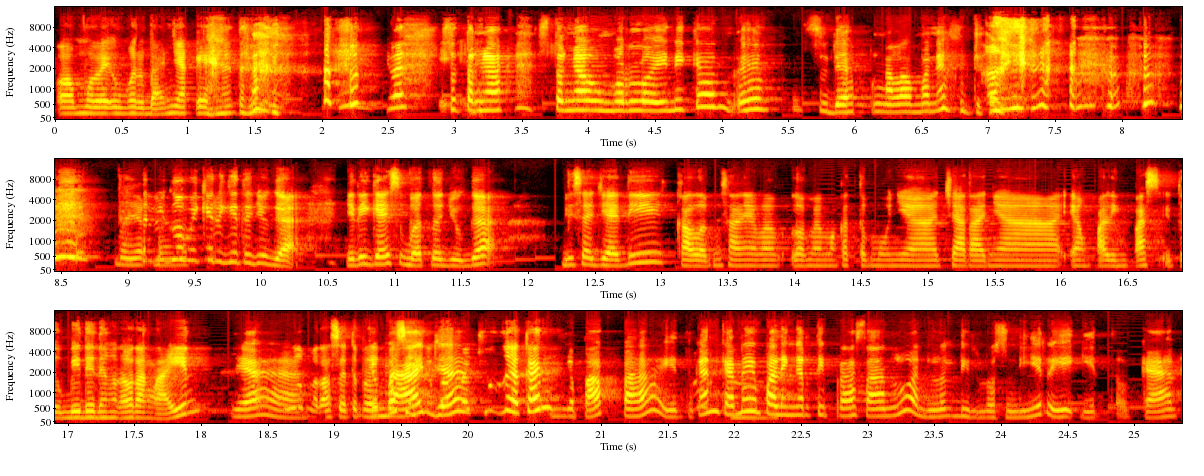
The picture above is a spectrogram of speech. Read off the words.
oh, mulai umur banyak ya cuman setengah setengah umur lo ini kan eh sudah pengalamannya udah oh, iya. banyak tapi gue mikir gitu juga. Jadi guys buat lo juga bisa jadi kalau misalnya lo memang ketemunya caranya yang paling pas itu beda dengan orang lain, ya. lo merasa itu paling coba pas ya aja apa juga kan? nggak apa-apa itu kan? Karena yang Hmm. paling ngerti perasaan lu adalah diri lo sendiri gitu kan?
